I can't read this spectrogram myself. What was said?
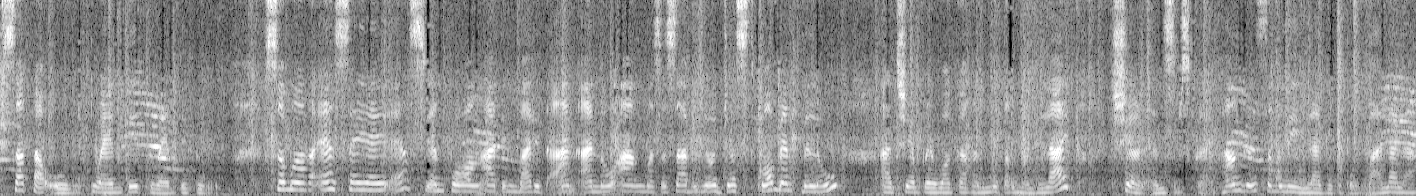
sa taong 2022? Sa mga ka-SAAS, yan po ang ating balitaan. Ano ang masasabi nyo? Just comment below. At syempre, huwag kakalimutang mag-like, share, and subscribe. Hanggang sa muli, lagi ko pong paalala.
